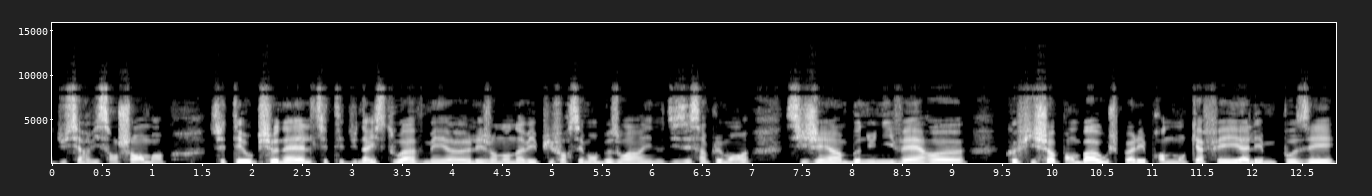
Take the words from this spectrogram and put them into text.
du service en chambre, c'était optionnel, c'était du nice to have, mais les gens n'en avaient plus forcément besoin. Ils nous disaient simplement, si j'ai un bon univers coffee shop en bas où je peux aller prendre mon café, aller me poser,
